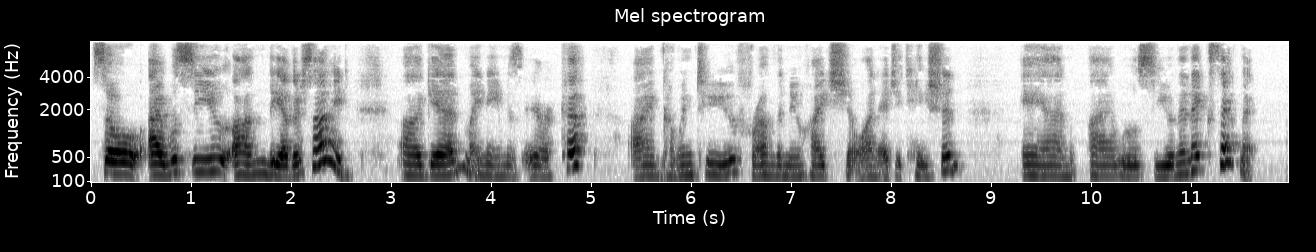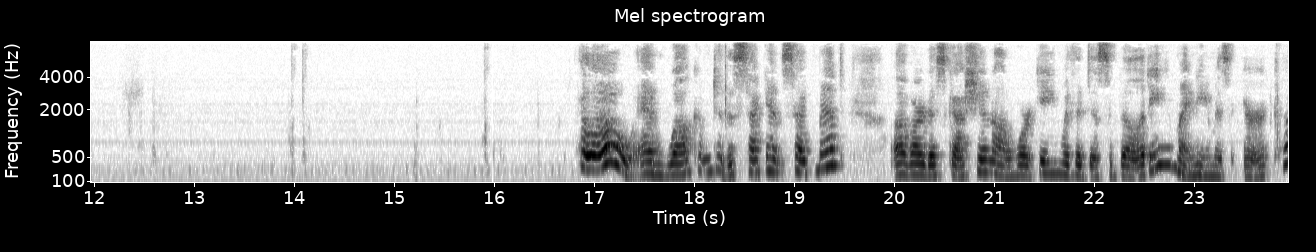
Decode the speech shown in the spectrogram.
So I will see you on the other side. Uh, again, my name is Erika. I'm coming to you from the New Heights Show on Education, and I will see you in the next segment. Hello, and welcome to the second segment of our discussion on working with a disability. My name is Erika.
